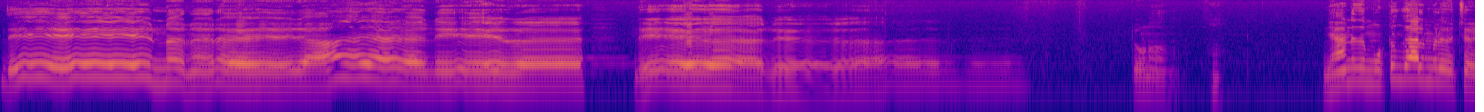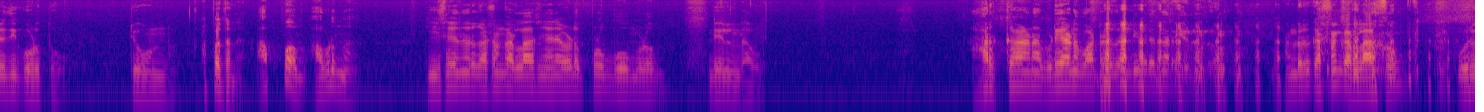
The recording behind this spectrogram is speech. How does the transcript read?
ദേ ട്യൂണ് തന്നു ഞാനിത് മുട്ടും കാൽമേൽ വെച്ച് എഴുതി കൊടുത്തു ട്യൂണിന്. അപ്പം തന്നെ. അപ്പം അവിടുന്ന് കീശയിൽ ഒരു കഷ്ണം കടലാസ് ഞാൻ എവിടെ എപ്പോഴും പോകുമ്പോഴും എന്റെ ഉണ്ടാവും. ആർക്കാണ് എവിടെയാണ് പാട്ട് എഴുതേണ്ടി അതുകൊണ്ട് ഒരു കഷ്ണം കടലാസും ഒരു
